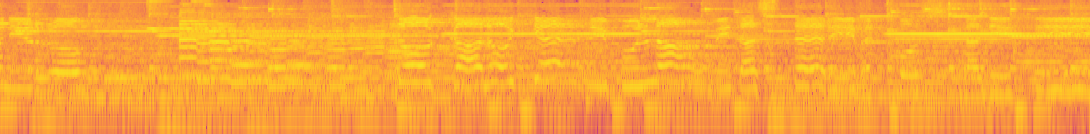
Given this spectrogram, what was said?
όνειρό μου το καλοκαίρι που λάβει τα αστέρι με φως να ντυθεί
